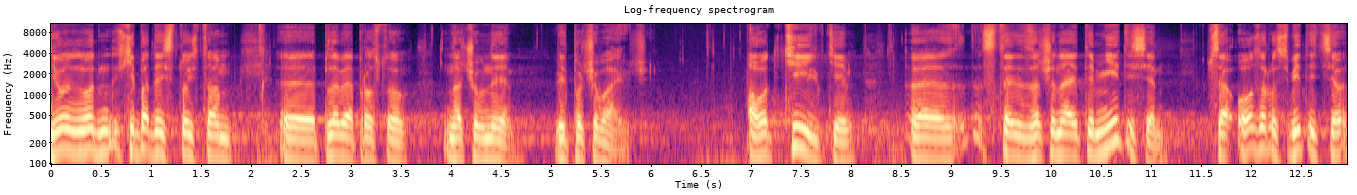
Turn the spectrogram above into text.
І от, от, хіба десь хтось там е, пливе просто на човни, відпочиваючи. А от тільки е, починає темнітися, все озеро світиться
